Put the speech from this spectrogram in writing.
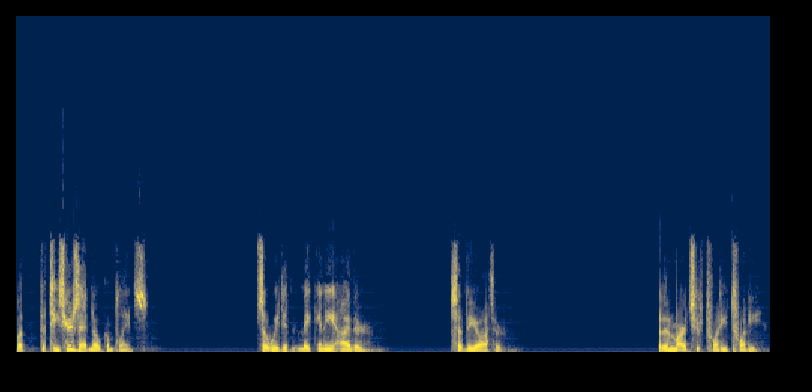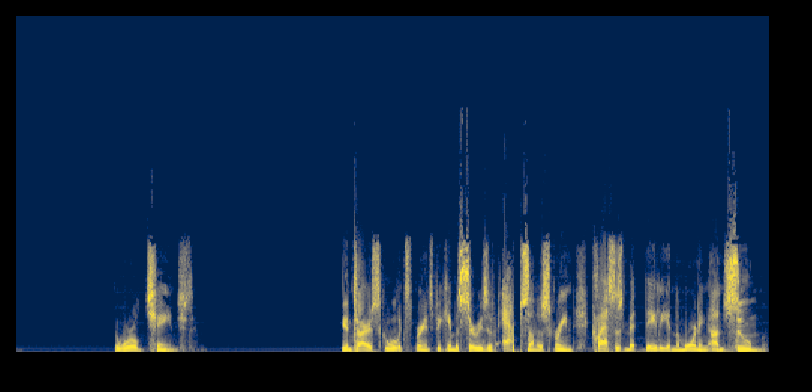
But the teachers had no complaints. So we didn't make any either said the author. But in March of 2020, the world changed. The entire school experience became a series of apps on a screen. Classes met daily in the morning on Zoom.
